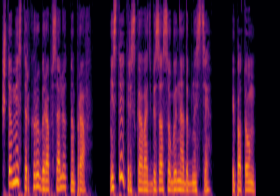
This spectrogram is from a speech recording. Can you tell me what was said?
что мистер Крубер абсолютно прав. Не стоит рисковать без особой надобности. И потом,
